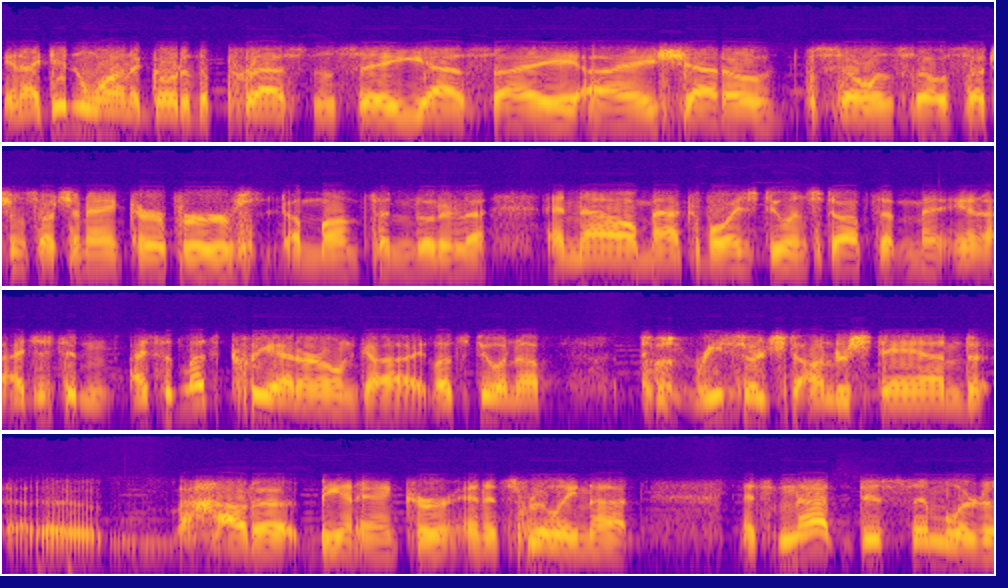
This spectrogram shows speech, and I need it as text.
and I didn't want to go to the press and say yes, I I shadowed so and so, such and such an anchor for a month, and da, da, da. and now McAvoy's doing stuff that you know. I just didn't. I said let's create our own guy. Let's do enough research to understand uh, how to be an anchor, and it's really not. It's not dissimilar to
